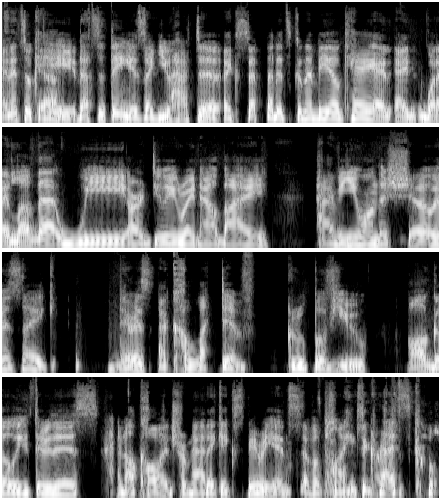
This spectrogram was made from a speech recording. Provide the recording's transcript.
And it's okay. That's the thing is like you have to accept that it's going to be okay. And, and what I love that we are doing right now by having you on this show is like there is a collective group of you all going through this, and I'll call it traumatic experience of applying to grad school.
